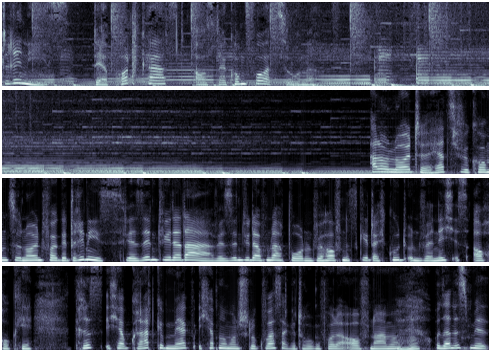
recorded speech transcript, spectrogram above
Drinnies, der Podcast aus der Komfortzone. Hallo Leute, herzlich willkommen zur neuen Folge Drinnies. Wir sind wieder da, wir sind wieder auf dem Dachboden und wir hoffen, es geht euch gut und wenn nicht, ist auch okay. Chris, ich habe gerade gemerkt, ich habe noch mal einen Schluck Wasser getrunken vor der Aufnahme Mhm. und dann ist mir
